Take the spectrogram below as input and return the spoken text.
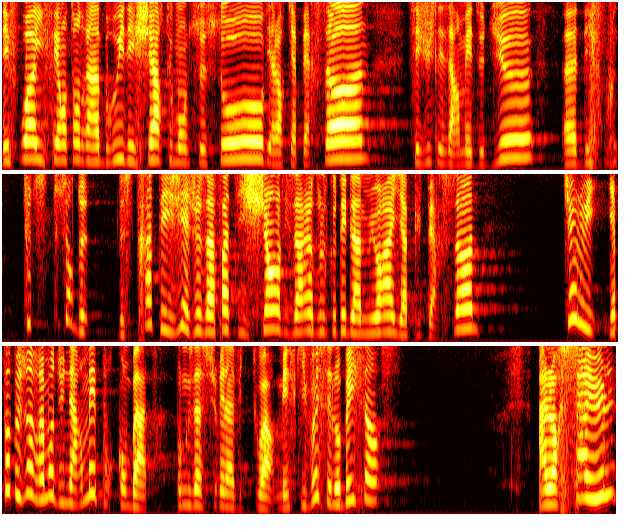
Des fois, il fait entendre un bruit des chars, tout le monde se sauve, alors qu'il n'y a personne. C'est juste les armées de Dieu. Euh, des toutes, sortes de, de stratégie. À Josaphat, il chante, ils arrivent de l'autre côté de la muraille, il n'y a plus personne. Dieu, lui, il n'y a pas besoin vraiment d'une armée pour combattre, pour nous assurer la victoire. Mais ce qu'il veut, c'est l'obéissance. Alors Saül,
